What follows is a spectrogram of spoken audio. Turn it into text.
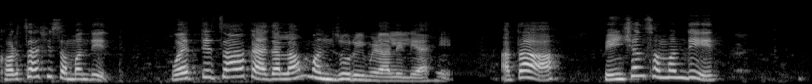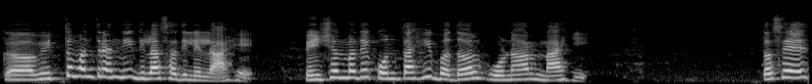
खर्चाशी संबंधित वैयक्तीचा कायद्याला मंजुरी मिळालेली आहे. आता पेन्शन संबंधित वित्त मंत्र्यांनी दिलासा दिलेला आहे. पेन्शनमध्ये कोणताही बदल होणार नाही. तसेच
